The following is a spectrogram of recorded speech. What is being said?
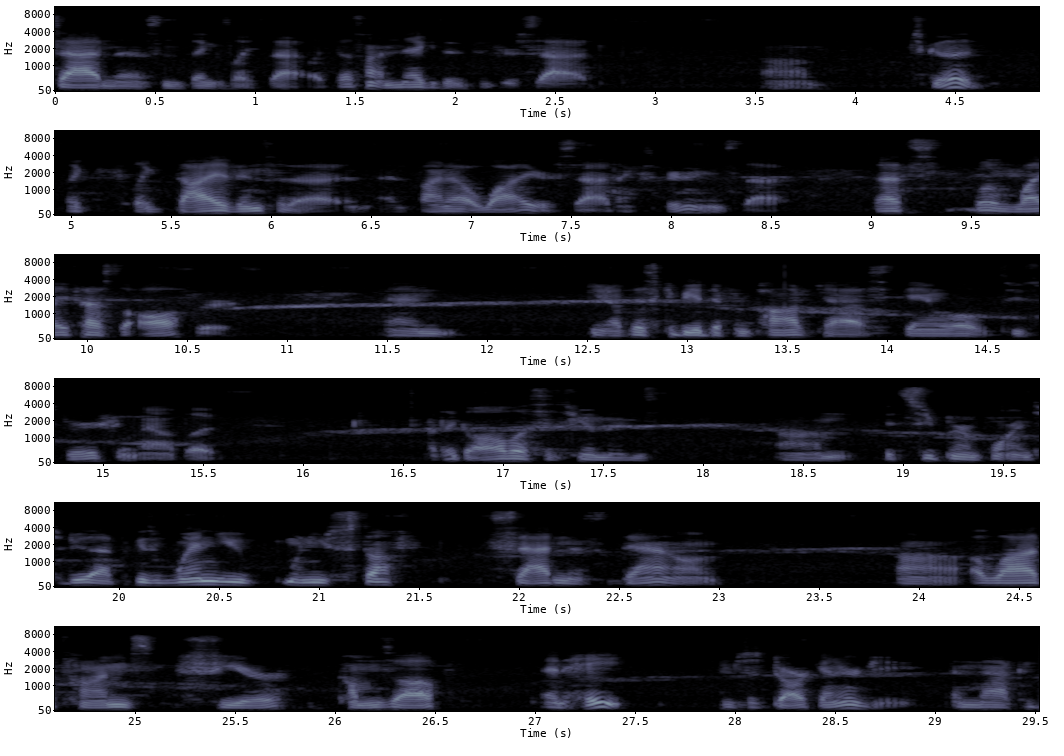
sadness and things like that. Like that's not negative if you're sad. Um, it's good. Like like dive into that and, and find out why you're sad and experience that. That's what life has to offer. And you know, this could be a different podcast, getting a little too spiritual now, but I think all of us as humans, um, it's super important to do that because when you when you stuff sadness down, uh, a lot of times fear comes up and hate. There's just dark energy, and that could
